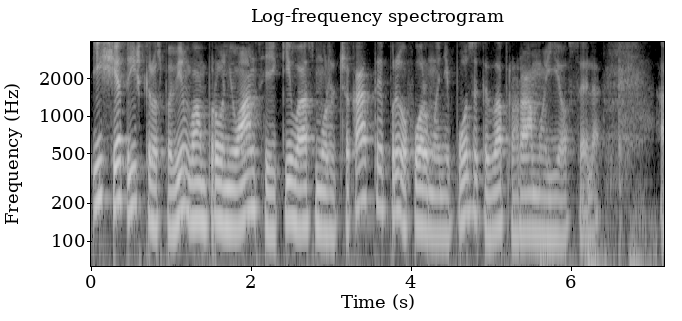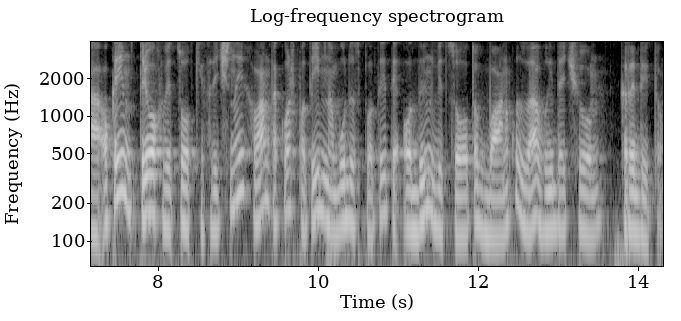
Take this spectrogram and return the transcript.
І ще трішки розповім вам про нюанси, які вас можуть чекати при оформленні позики за програмою ЄОСЕЛЯ. Окрім 3% річних, вам також потрібно буде сплатити 1% банку за видачу кредиту.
